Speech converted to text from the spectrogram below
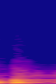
you.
